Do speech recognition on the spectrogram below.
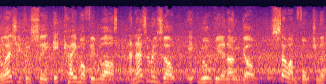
Well, as you can see, it came off him last, and as a result, it will be an own goal. So unfortunate.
